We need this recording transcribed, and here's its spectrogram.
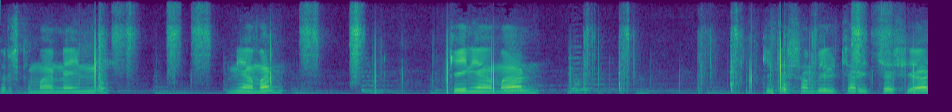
harus ke mana ini? Ini aman? Oke ini aman. Kita sambil cari chest ya.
